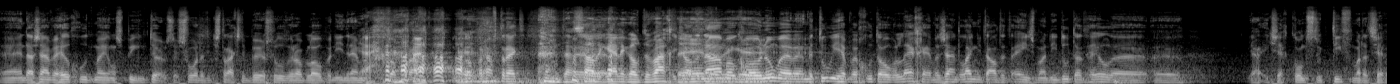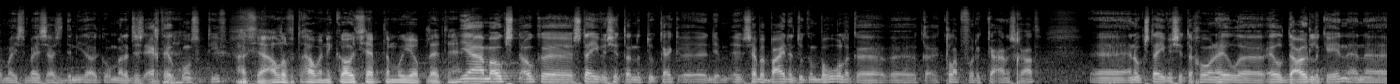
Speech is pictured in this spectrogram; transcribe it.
En daar zijn we heel goed mee on speaking terms. Dus voordat ik straks de beursvloer weer oploop en iedereen eraf, mijn kop eraf trekt. Daar zat ik eigenlijk op te wachten. Ik zal de naam ook gewoon noemen. Met Toei hebben we goed overleg en we zijn het lang niet altijd eens. Maar die doet dat heel, ja, ik zeg constructief, maar dat zeggen de meeste mensen als je er niet uitkomt. Maar het is echt heel constructief. Als je alle vertrouwen in de coach hebt, dan moet je opletten. Hè? Ja, maar ook, ook eh, Steven zit daar natuurlijk. Kijk, eh, die- ze hebben beide natuurlijk een behoorlijke eh, klap voor de kanus gehad. Eh, en ook Steven zit er gewoon heel, eh, heel duidelijk in. En eh,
